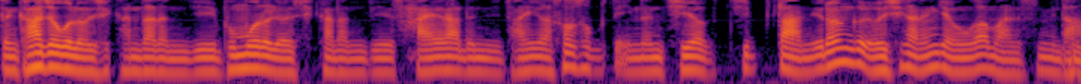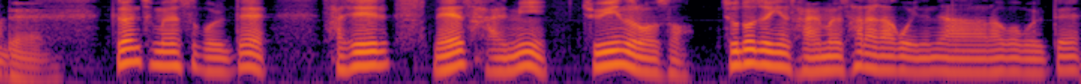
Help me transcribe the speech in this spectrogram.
어떤 가족을 의식한다든지 부모를 의식한다든지 사회라든지 자기가 소속돼 있는 지역 집단 이런 걸 의식하는 경우가 많습니다. 네. 그런 측면에서 볼 때 사실 내 삶이 주인으로서 주도적인 삶을 살아가고 있느냐라고 볼 때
